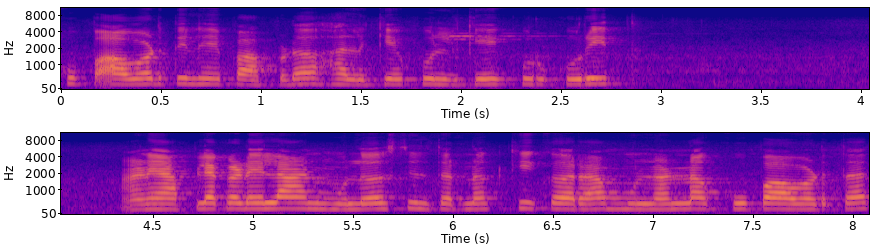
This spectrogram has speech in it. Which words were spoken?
खूप आवडतील हे पापडं हलके फुलके कुरकुरीत. आणि आपल्याकडे लहान मुलं असतील तर नक्की करा. मुलांना खूप आवडतात.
